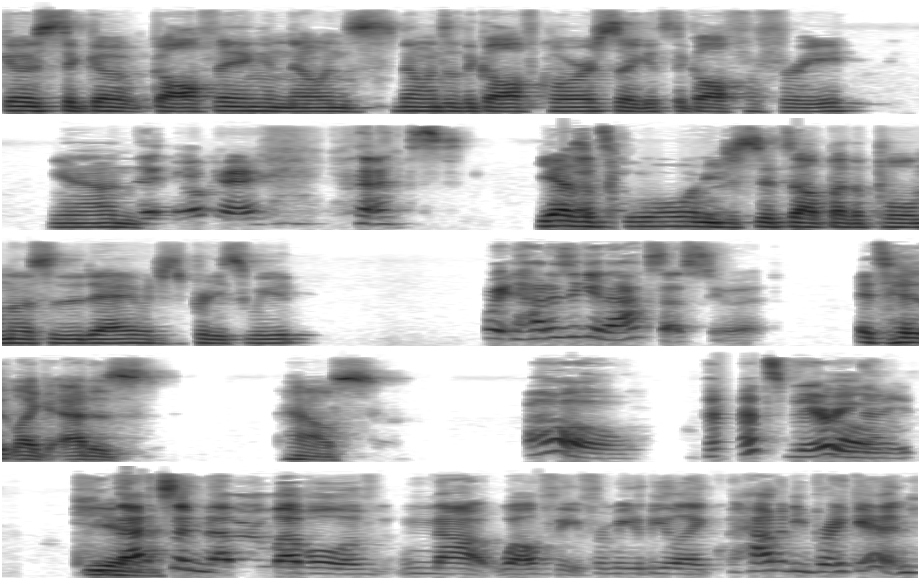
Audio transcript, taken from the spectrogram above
goes to go golfing, and no one's no one's at the golf course, so he gets to golf for free. You know, and Okay, that's he has a pool, and he just sits out by the pool most of the day, which is pretty sweet. wait. How does he get access to it? It's hit like at his house. Oh, That's very Oh. nice. Yeah, that's another level of not wealthy for me to be like, how did he break in?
